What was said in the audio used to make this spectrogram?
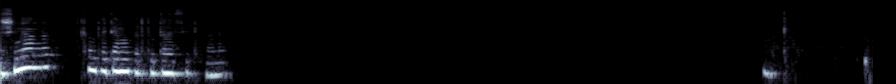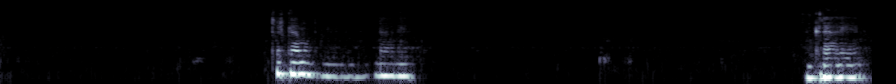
trascinando, completiamo per tutta la settimana. cerchiamo di dare di creare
